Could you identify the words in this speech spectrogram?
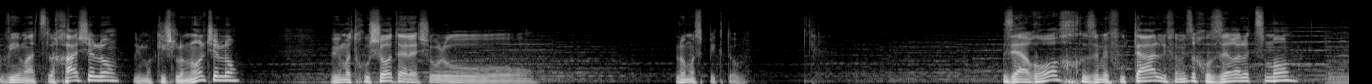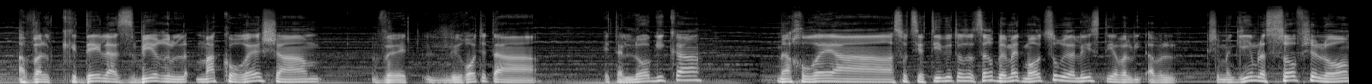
ועם ההצלחה שלו, ועם הכישלונות שלו, ועם התחושות האלה שהוא לא מספיק טוב. זה ארוך, זה מפותל, לפעמים זה חוזר על עצמו, אבל כדי להסביר מה קורה שם ולראות את, ה... את הלוגיקה מאחורי האסוציאטיביות הזאת, סרט באמת מאוד סוריאליסטי, אבל, אבל כשמגיעים לסוף שלו,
